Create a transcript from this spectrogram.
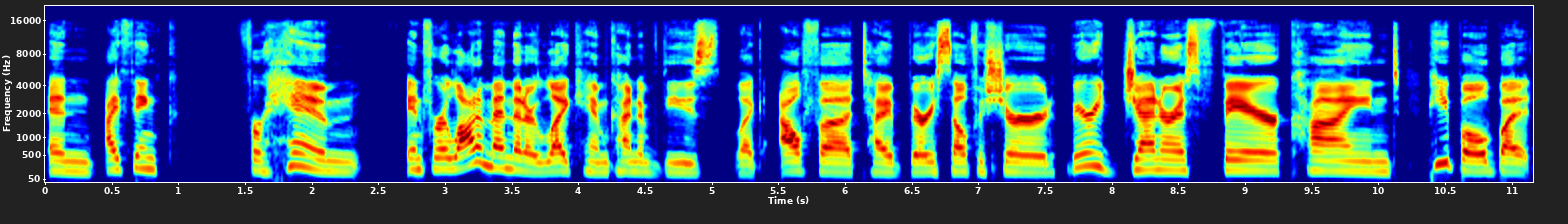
And I think for him and for a lot of men that are like him, kind of these like alpha type, very self assured, very generous, fair, kind people, but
